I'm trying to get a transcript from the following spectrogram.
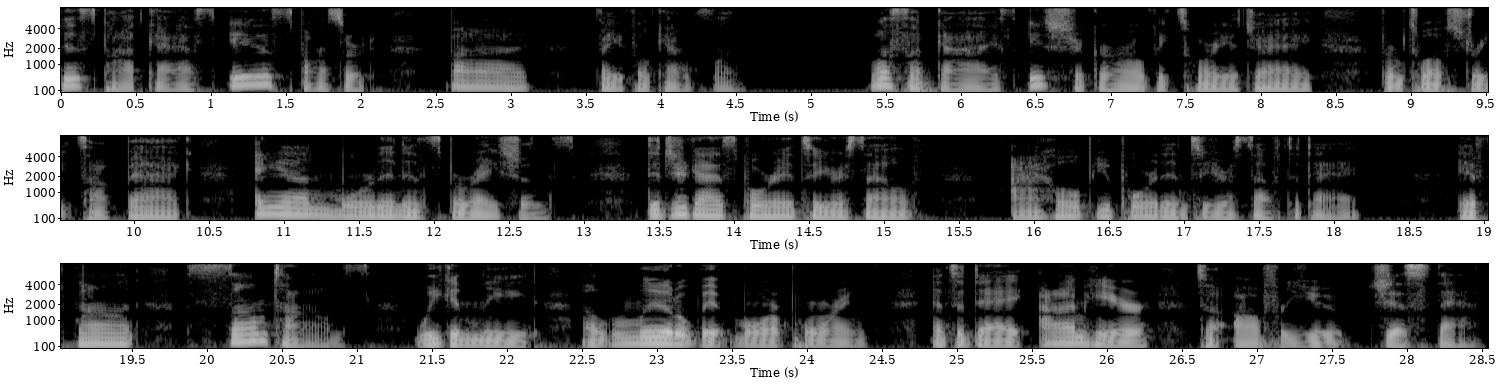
This podcast is sponsored by Faithful Counseling. What's up, guys? It's your girl, Victoria J. from 12th Street Talk Back and Morning Inspirations. Did you guys pour into yourself? I hope you poured into yourself today. If not, sometimes we can need a little bit more pouring. And today I'm here to offer you just that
